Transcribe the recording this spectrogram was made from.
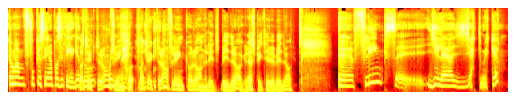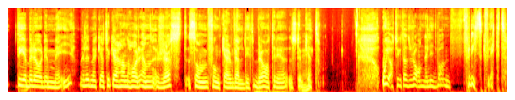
kan man fokusera på sitt eget. Vad tyckte, och, du, om Flink och, vad tyckte du om Flink och Ranelids bidrag, respektive bidrag? Eh, Flinks eh, gillar jag jättemycket. Det berörde mig väldigt mycket. Jag tycker han har en röst som funkar väldigt bra till det stuket. Mm. Och jag tyckte att Ranelid var en frisk fläkt.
